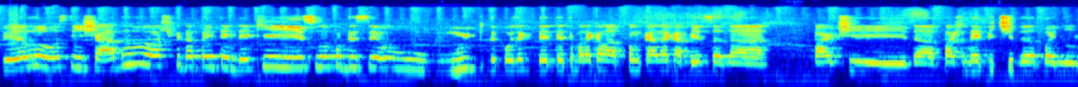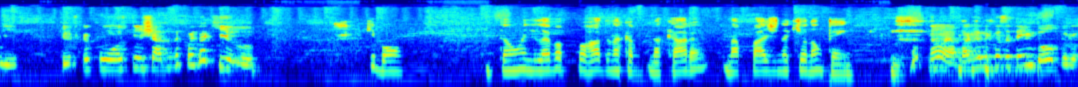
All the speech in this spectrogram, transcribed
pelo rosto inchado, acho que dá pra entender que isso não aconteceu muito depois de ter tomado aquela pancada na cabeça na parte da página repetida da Panini. Ele fica com o rosto inchado depois daquilo. Que bom. Então ele leva porrada na, na cara na página que eu não tenho. Não, é a página que você tem em dobro.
